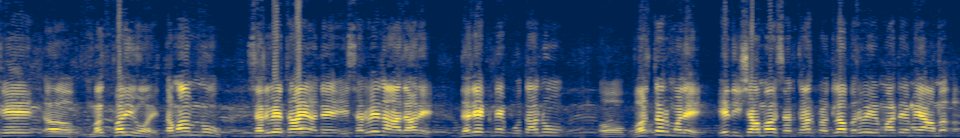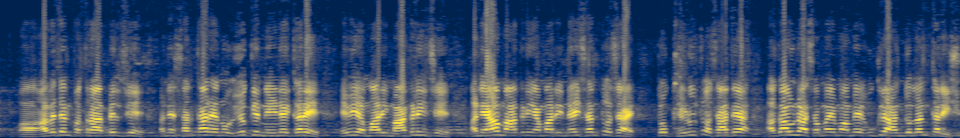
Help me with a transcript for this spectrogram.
કે મગફળી હોય, તમામનું સર્વે થાય અને એ સર્વેના આધારે દરેકને પોતાનું વળતર મળે એ દિશામાં સરકાર પગલાં ભરવે એ માટે અમે આવેદનપત્ર આપેલ છે અને સરકાર એનો યોગ્ય નિર્ણય કરે એવી અમારી માગણી છે. અને આ માગણી અમારી નહીં સંતોષાય તો ખેડૂતો સાથે અગાઉના સમયમાં અમે ઉગ્ર આંદોલન કરીશું.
